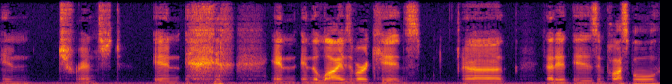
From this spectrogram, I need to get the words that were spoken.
entrenched in in in the lives of our kids. Uh, that it is impossible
